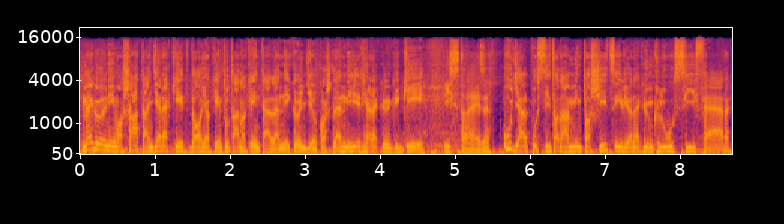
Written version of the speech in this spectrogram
Megölném a sátán gyerekét, de anyaként utána kénytelen lennék öngyilkos lenni, írja nekünk G. Tiszta helyzet. Úgy elpusztítanám, mint a sic, írja nekünk Lucifer.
